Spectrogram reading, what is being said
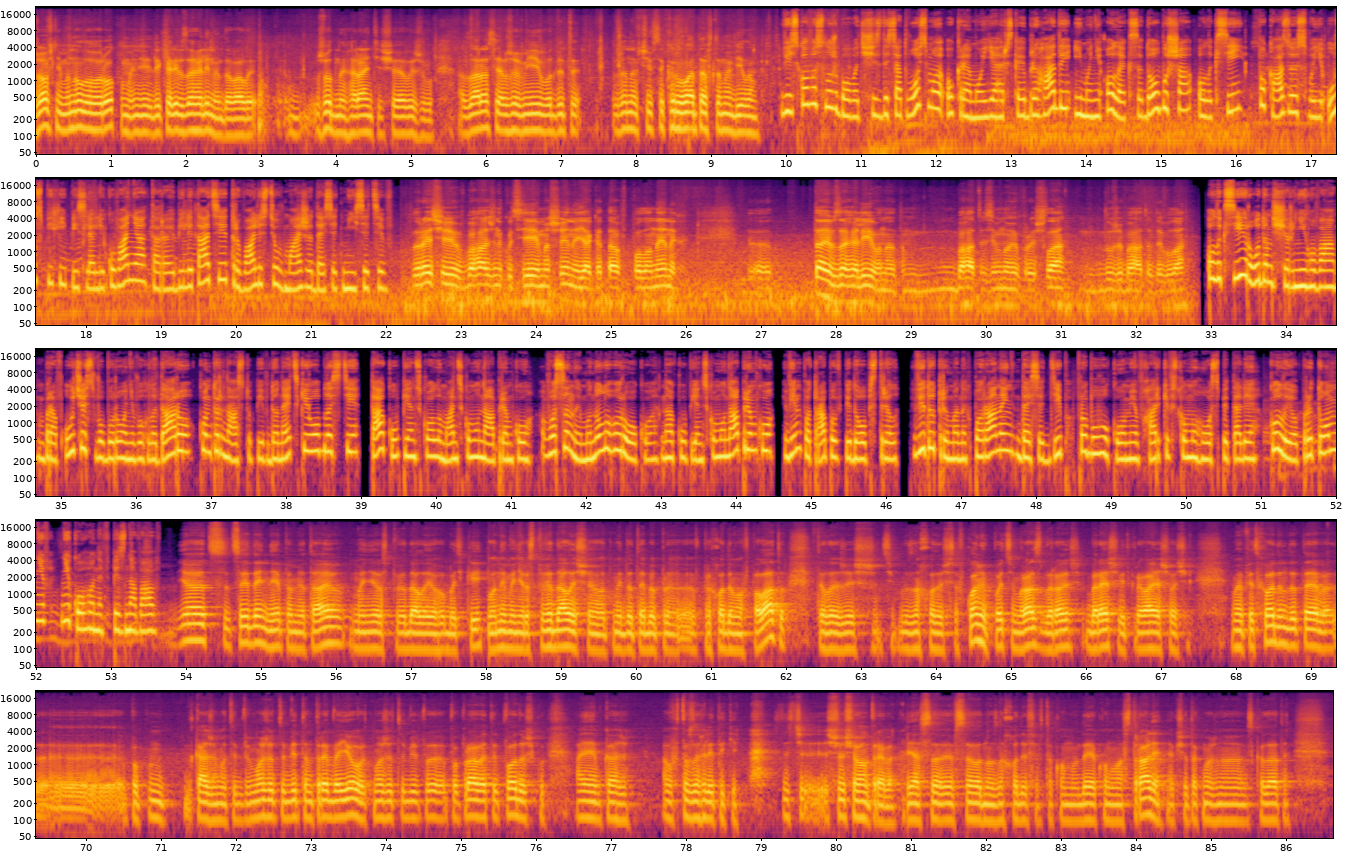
В жовтні минулого року мені лікарі взагалі не давали жодних гарантій, що я виживу. А зараз я вже вмію водити, вже навчився керувати автомобілем. Військовослужбовець 68-ї окремої єгерської бригади імені Олекси Довбуша Олексій показує свої успіхи після лікування та реабілітації тривалістю в майже 10 місяців. До речі, в багажнику цієї машини я катав полонених. Е, Та й взагалі вона там багато зі мною пройшла, дуже багато де була. Олексій родом з Чернігова брав участь в обороні Вугледару, контрнаступі в Донецькій області та Куп'янсько-Лиманському напрямку. Восени минулого року на Куп'янському напрямку він потрапив під обстріл. Від отриманих поранень 10 діб пробув у комі в Харківському госпіталі. Коли опритомнів, нікого не впізнавав. Я цей день не пам'ятаю. Мені розповідали його батьки. Вони мені розповідали, що от ми до тебе приходимо в палату, ти лежиш, знаходишся в комі, потім раз береш, береш відкриваєш очі. Ми підходимо до тебе, е, кажемо тобі, може тобі там треба йогурт, може тобі поправити подушку. А я їм кажу, а ви хто взагалі такі? Що, що вам треба? Я все, все одно знаходився в такому деякому астралі, якщо так можна сказати.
